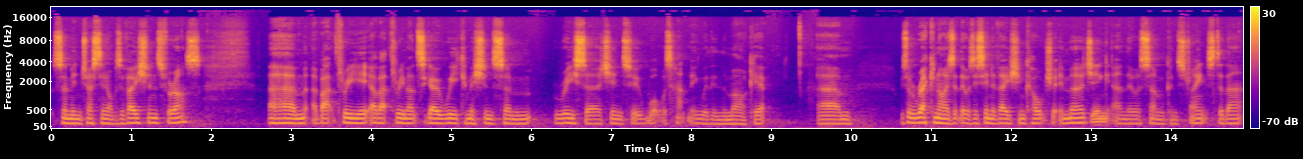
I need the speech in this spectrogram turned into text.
some interesting observations for us. Um, about three about three months ago, we commissioned some research into what was happening within the market. Um, we sort of recognised that there was this innovation culture emerging, and there were some constraints to that.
